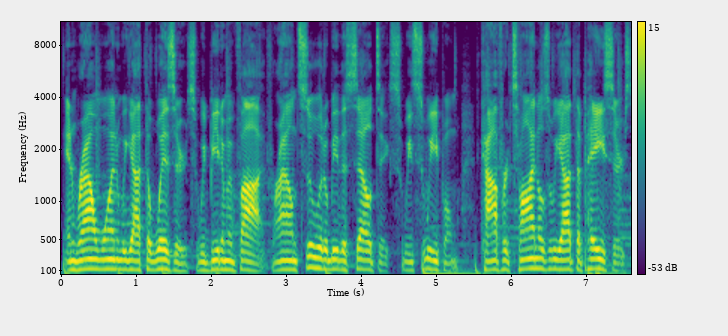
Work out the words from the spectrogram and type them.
In round one, we got the Wizards. We beat them in five. Round two, it'll be the Celtics. We sweep them. Conference finals, we got the Pacers,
